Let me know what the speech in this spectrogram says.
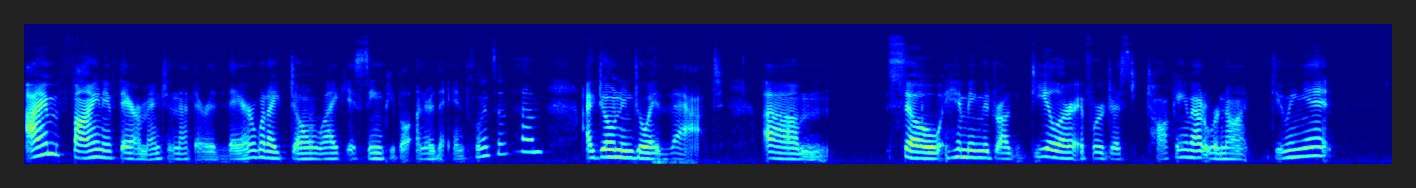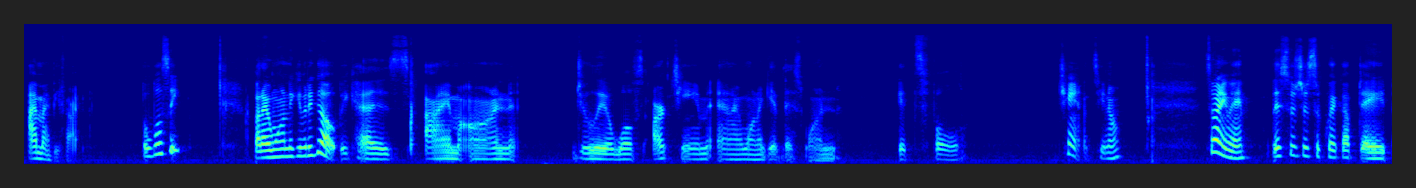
I'm fine if they are mentioned that they're there. What I don't like is seeing people under the influence of them. I don't enjoy that. Um, so him being the drug dealer, if we're just talking about it, we're not doing it, I might be fine. But we'll see. But I want to give it a go because I'm on Julia Wolf's ARC team and I want to give this one its full chance, you know? So, anyway, this was just a quick update.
